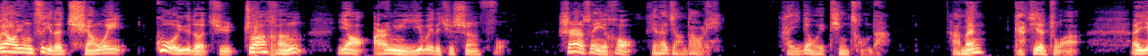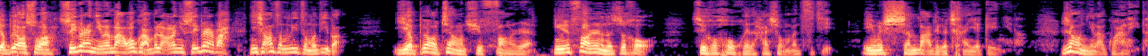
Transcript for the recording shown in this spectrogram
不要用自己的权威过于的去专横，要儿女一味的去顺服。十二岁以后给他讲道理，他一定会听从的。阿门，感谢主啊！呃，也不要说随便你们吧，我管不了了，你随便吧，你想怎么地怎么地吧，也不要这样去放任，因为放任了之后，最后后悔的还是我们自己。因为神把这个产业给你的，让你来管理的，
